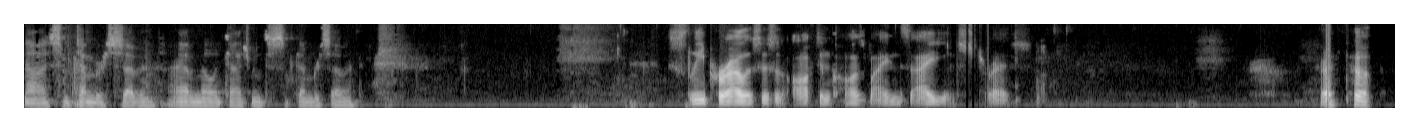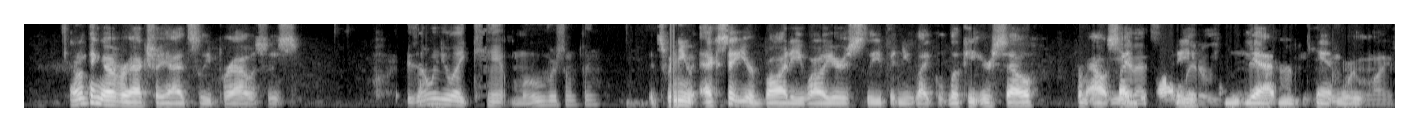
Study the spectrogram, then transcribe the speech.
no, September 7th. I have no attachment to September 7th. Sleep paralysis is often caused by anxiety and stress. I don't think I ever actually had sleep paralysis. Is that when you like can't move or something? It's when you exit your body while you're asleep and you like look at yourself from outside your body. literally and never yeah, happened you can't move. life.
